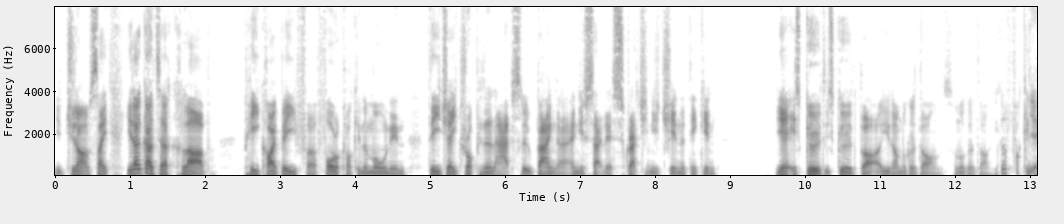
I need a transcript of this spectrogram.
You, do you know what I'm saying? You don't go to a club, peak Ibiza, four o'clock in the morning, DJ dropping an absolute banger, and you sat there scratching your chin and thinking, "Yeah, it's good, it's good, but you know, I'm not going to dance. I'm not going to dance. You're going to fucking Yeah.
